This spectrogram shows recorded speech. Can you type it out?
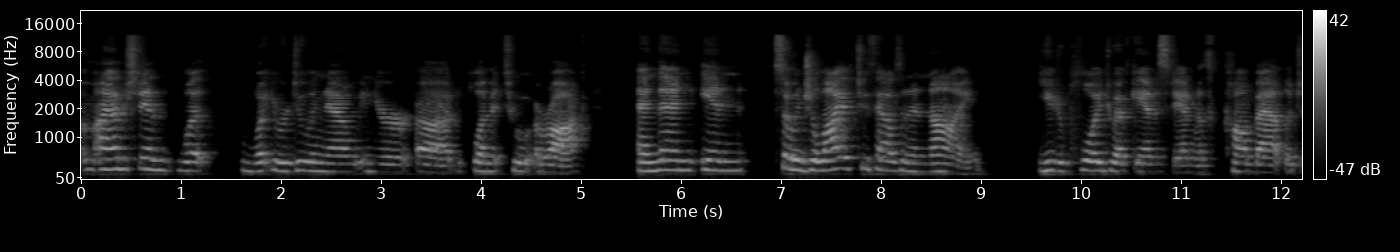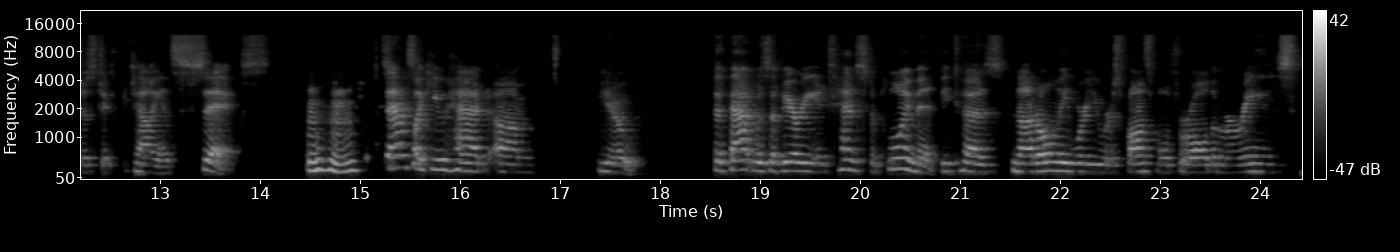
um, I understand what, what you were doing now in your uh, deployment to Iraq. And then in, so in July of 2009, you deployed to Afghanistan with Combat Logistics Battalion 6. mm-hmm. Sounds like you had, um, you know, that that was a very intense deployment because not only were you responsible for all the Marines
